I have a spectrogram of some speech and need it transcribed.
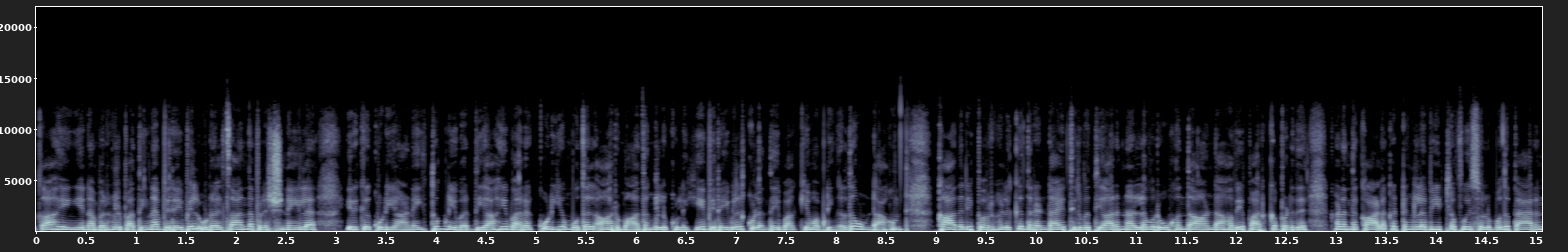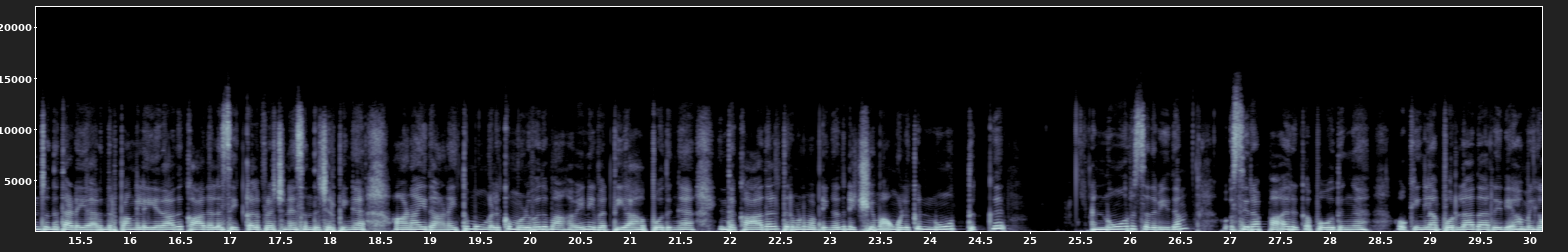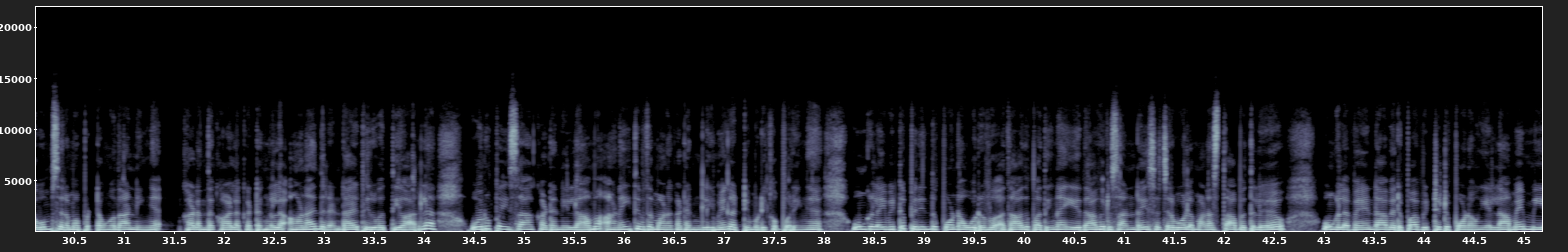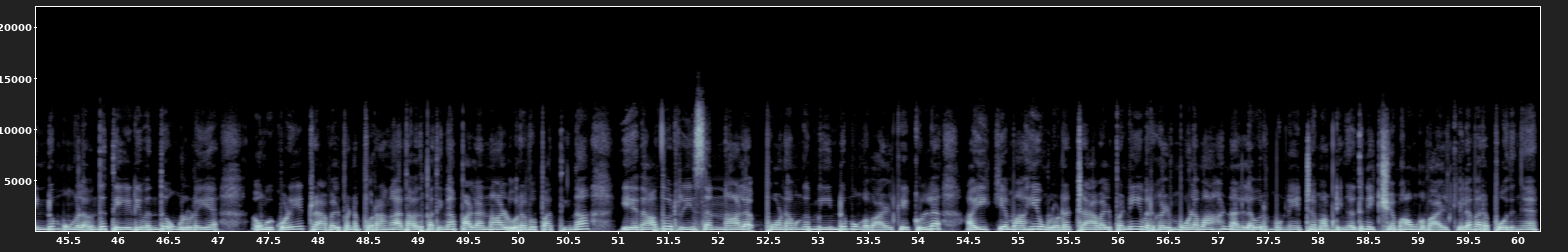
இதுக்காக இங்கே நபர்கள் பார்த்திங்கன்னா விரைவில் உடல் சார்ந்த பிரச்சனையில் இருக்கக்கூடிய அனைத்தும் நிவர்த்தியாகி வரக்கூடிய முதல் ஆறு மாதங்களுக்குள்ளேயே விரைவில் குழந்தை பாக்கியம் அப்படிங்கிறது உண்டாகும். காதலிப்பவர்களுக்கு இந்த ரெண்டாயிரத்தி இருபத்தி ஆறு நல்ல ஒரு உகந்த ஆண்டாகவே பார்க்கப்படுது. கடந்த காலகட்டங்களில் வீட்டில் போய் சொல்லும்போது பேரண்ட்ஸ் வந்து தடையாக இருந்திருப்பாங்க. இல்லை ஏதாவது காதல சிக்கல் பிரச்சனை சந்திச்சிருப்பீங்க. ஆனால் இது அனைத்தும் உங்களுக்கு முழுவதுமாகவே நிவர்த்தியாக போதுங்க இந்த காதல் திருமணம் அப்படிங்கிறது நிச்சயமாக உங்களுக்கு நூற்றுக்கு நூறு சதவீதம் சிறப்பாக இருக்க போகுதுங்க. ஓகேங்களா? பொருளாதார ரீதியாக மிகவும் சிரமப்பட்டவங்க தான் நீங்கள் கடந்த காலகட்டங்களில். ஆனால் இந்த ரெண்டாயிரத்தி இருபத்தி ஆறில் ஒரு பைசா கடன் இல்லாமல் அனைத்து விதமான கடன்களையுமே கட்டி முடிக்க போகிறீங்க உங்களை விட்டு பிரிந்து போன உறவு அதாவது பார்த்திங்கன்னா ஏதாவது ஒரு சண்டை சச்சரவோ இல்லை மனஸ்தாபத்திலையோ உங்களை வேண்டா வெறுப்பாக விட்டுட்டு போனவங்க எல்லாமே மீண்டும் உங்களை வந்து தேடி வந்து உங்களுடைய உங்கள் கூடயே ட்ராவல் பண்ண போகிறாங்க அதாவது பார்த்திங்கன்னா பல நாள் உறவு பார்த்திங்கன்னா ஏதாவது ஒரு ரீசன்னால் போனவங்க மீண்டும் உங்கள் வாழ்க்கைக்குள்ளே ஐக்கியமாகி உங்களோட ட்ராவல் பண்ணி இவர்கள் மூலமாக நல்ல ஒரு முன்னேற்றம் அப்படிங்கிறது நிச்சயமாக உங்கள் வாழ்க்கையில் வரப்போகுதுங்க.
